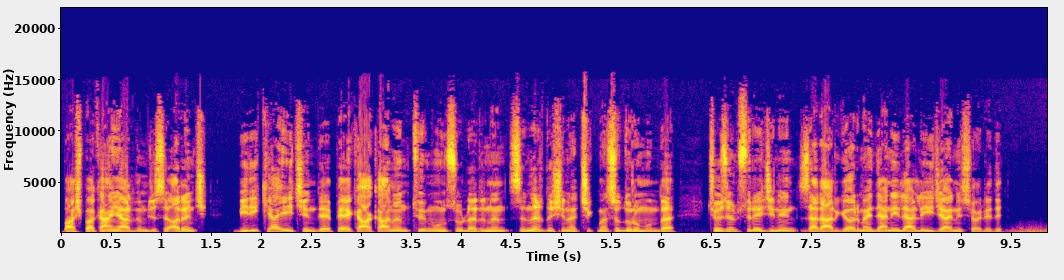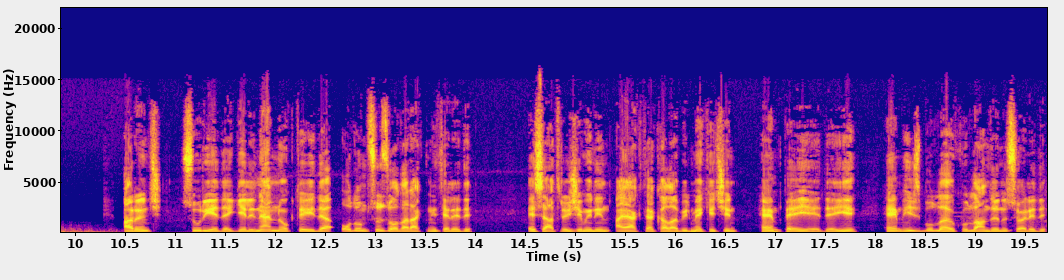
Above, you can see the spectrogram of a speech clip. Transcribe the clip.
Başbakan yardımcısı Arınç, bir iki ay içinde PKK'nın tüm unsurlarının sınır dışına çıkması durumunda çözüm sürecinin zarar görmeden ilerleyeceğini söyledi. Arınç, Suriye'de gelinen noktayı da olumsuz olarak niteledi. Esad rejiminin ayakta kalabilmek için hem PYD'yi hem Hizbullah'ı kullandığını söyledi.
